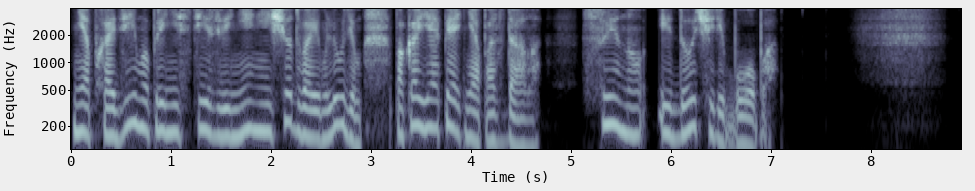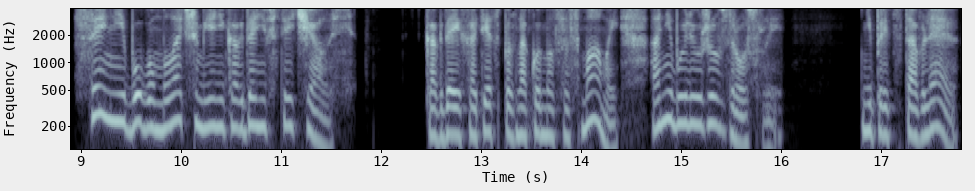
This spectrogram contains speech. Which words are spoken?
Необходимо принести извинения еще двоим людям, пока я опять не опоздала, сыну и дочери Боба. С Энни и Бобом-младшим я никогда не встречалась. Когда их отец познакомился с мамой, они были уже взрослые. Не представляю,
